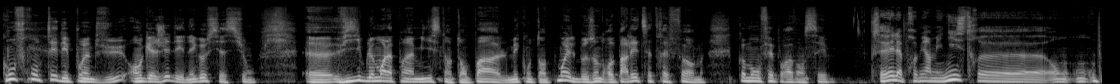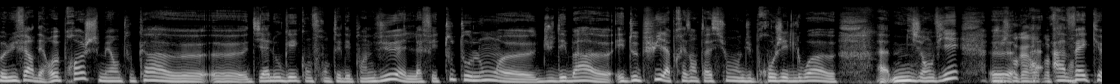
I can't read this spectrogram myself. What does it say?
Confronter des points de vue, engager des négociations. Visiblement, la Première ministre n'entend pas le mécontentement et le besoin de reparler de cette réforme. Comment on fait pour avancer? Vous savez, la Première ministre, euh, on, on peut lui faire des reproches, mais en tout cas, euh, euh, dialoguer, confronter des points de vue, elle l'a fait tout au long du débat et depuis la présentation du projet de loi à mi-janvier, Jusqu'au 49 a- avec,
